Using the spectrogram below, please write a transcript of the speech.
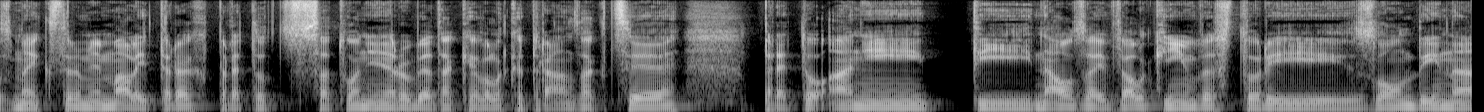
sme extrémne mali trh, preto sa tu ani nerobia také veľké transakcie, preto ani tí naozaj veľkí investori z Londýna,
